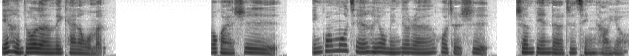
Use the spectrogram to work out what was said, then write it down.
也很多人离开了我们，不管是荧光幕前很有名的人，或者是身边的知情好友。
